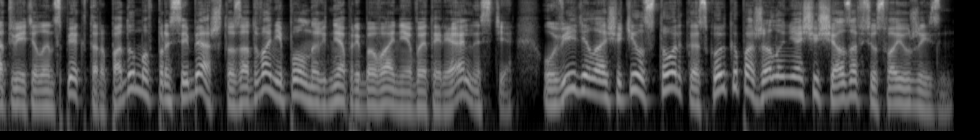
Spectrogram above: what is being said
Ответил инспектор, подумав про себя, что за два неполных дня пребывания в этой реальности увидел и ощутил столько, сколько, пожалуй, не ощущал за всю свою жизнь.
